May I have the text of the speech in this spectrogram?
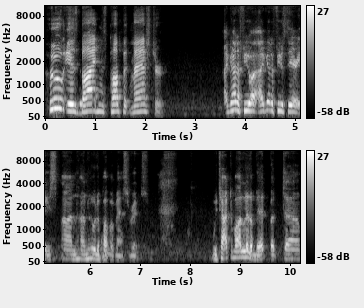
Who is Biden's puppet master? I got a few. I got a few theories on on who the puppet master is. We talked about a little bit, but uh,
